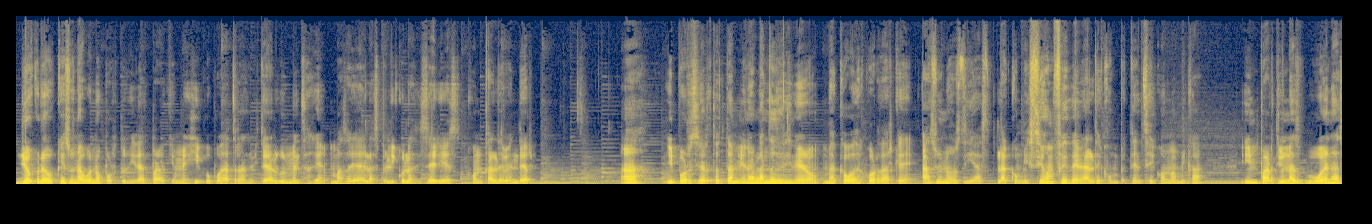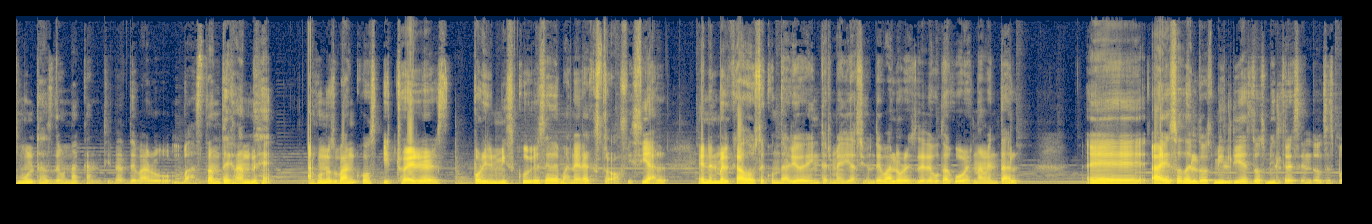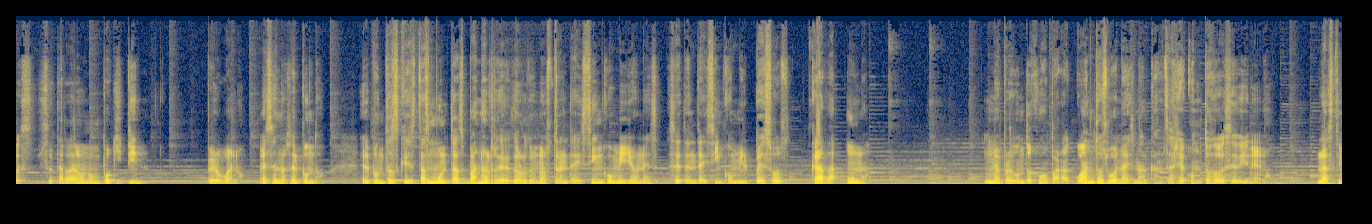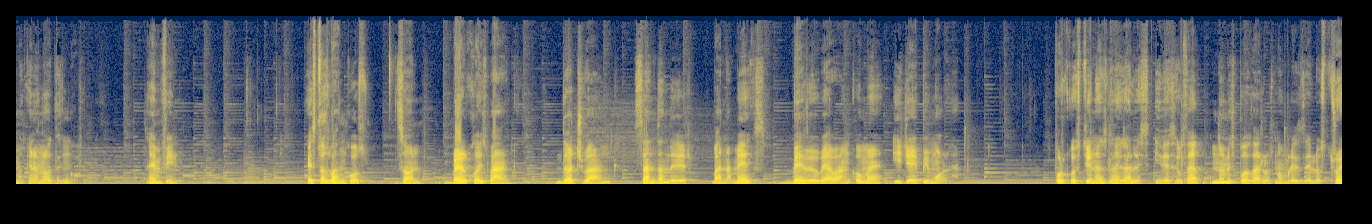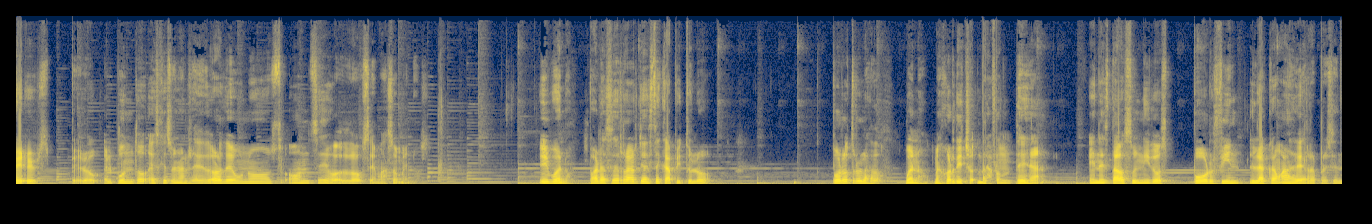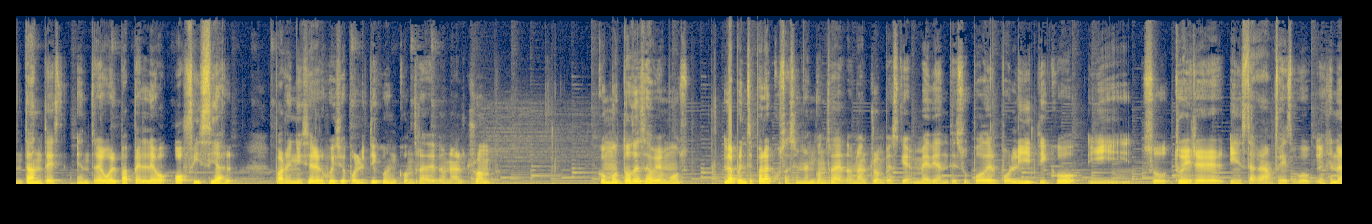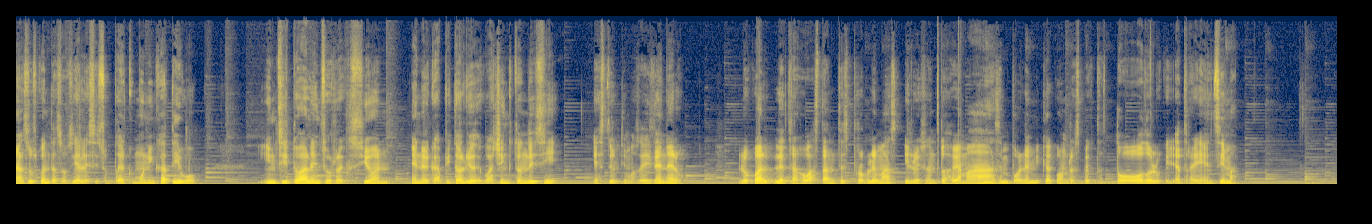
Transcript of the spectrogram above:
yo creo que es una buena oportunidad para que México pueda transmitir algún mensaje más allá de las películas y series con tal de vender. Ah, y por cierto, también hablando de dinero, me acabo de acordar que hace unos días la Comisión Federal de Competencia Económica impartió unas buenas multas de una cantidad de varo bastante grande a algunos bancos y traders por inmiscuirse de manera extraoficial en el mercado secundario de intermediación de valores de deuda gubernamental. Eh, a eso del 2010-2013, entonces pues se tardaron un poquitín. Pero bueno, ese no es el punto. El punto es que estas multas van alrededor de unos 35 millones 75 mil pesos cada una. Me pregunto como para cuántos Bonais me alcanzaría con todo ese dinero. Lástima que no lo tengo. En fin. Estos bancos son Barclays Bank, Deutsche Bank, Santander, Banamex, BBVA Bancomer y JP Morgan. Por cuestiones legales y de seguridad no les puedo dar los nombres de los traders, pero el punto es que son alrededor de unos 11 o 12 más o menos. Y bueno, para cerrar ya este capítulo, por otro lado, bueno, mejor dicho, la frontera, en Estados Unidos por fin, la Cámara de Representantes entregó el papeleo oficial para iniciar el juicio político en contra de Donald Trump. Como todos sabemos, la principal acusación en contra de Donald Trump es que mediante su poder político y su Twitter, Instagram, Facebook, en general sus cuentas sociales y su poder comunicativo, incitó a la insurrección en el Capitolio de Washington, D.C. este último 6 de enero lo cual le trajo bastantes problemas y lo hizo todavía más en polémica con respecto a todo lo que ya traía encima.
